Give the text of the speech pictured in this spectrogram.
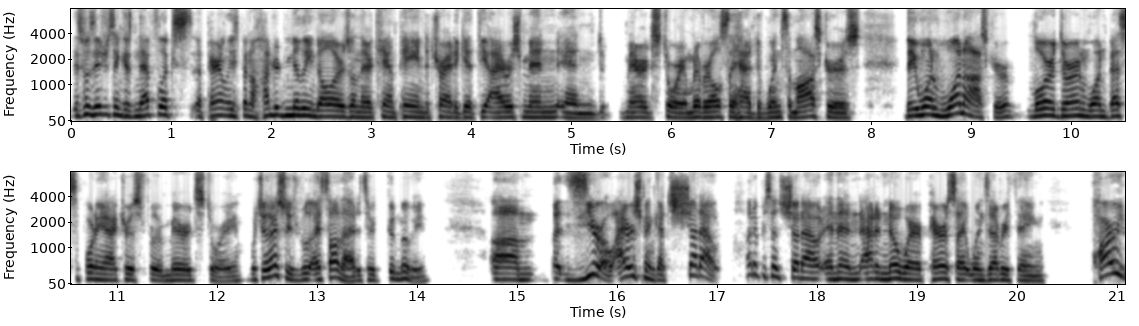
this was interesting because Netflix apparently spent hundred million dollars on their campaign to try to get The Irishman and Marriage Story and whatever else they had to win some Oscars. They won one Oscar. Laura Dern won Best Supporting Actress for Marriage Story, which actually is really, I saw that. It's a good movie. Um, but zero Irishman got shut out, 100% shut out, and then out of nowhere, Parasite wins everything. Par-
